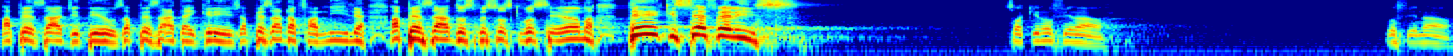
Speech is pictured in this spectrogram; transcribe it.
apesar de Deus, apesar da igreja, apesar da família, apesar das pessoas que você ama. Tem que ser feliz. Só que no final, no final,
